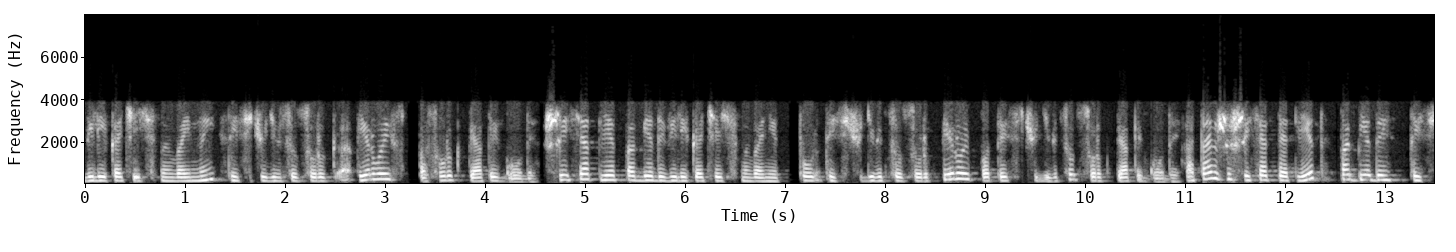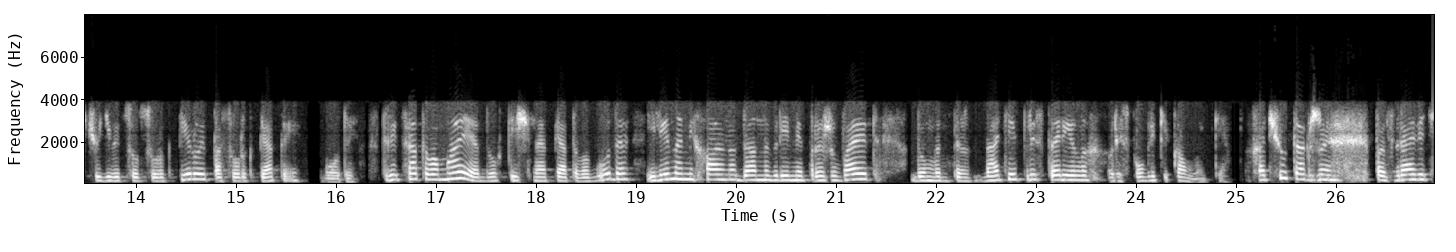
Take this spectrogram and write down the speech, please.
Великой Отечественной войны 1941 по 45 годы, 60 лет победы Великой Отечественной войны 1941 по 1945 годы, а также 65 лет победы 1941 по 45 годы. С 30 мая 2005 года Елена Михайловна в данное время проживает в дом-интернате престарелых в Республике Калмыкия. Хочу также поздравить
